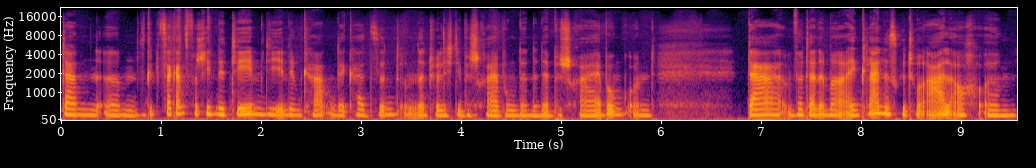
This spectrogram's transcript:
dann ähm, gibt es da ganz verschiedene Themen, die in dem Kartendeck halt sind und natürlich die Beschreibung dann in der Beschreibung. Und da wird dann immer ein kleines Ritual auch ähm,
